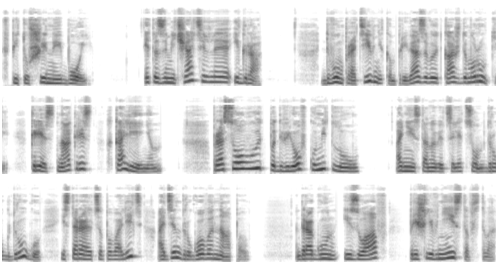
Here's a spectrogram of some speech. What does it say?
в петушиный бой. Это замечательная игра. Двум противникам привязывают каждому руки, крест-накрест к коленям, просовывают под веревку метлу, Они становятся лицом друг к другу и стараются повалить один другого на пол. Драгун и Зуав пришли в неистовство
